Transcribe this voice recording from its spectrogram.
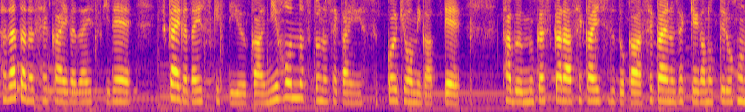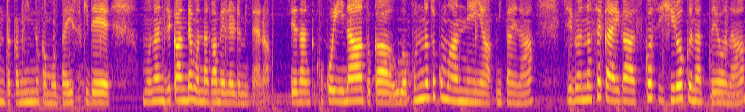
ただただ世界が大好きで世界が大好きっていうか日本の外の世界にすっごい興味があって多分昔から世界地図とか世界の絶景が載ってる本とか見んのがもう大好きでもう何時間でも眺めれるみたいな。でなんかここいいなとかうわこんなとこもあんねんやみたいな。自分の世界が少し広くなったような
